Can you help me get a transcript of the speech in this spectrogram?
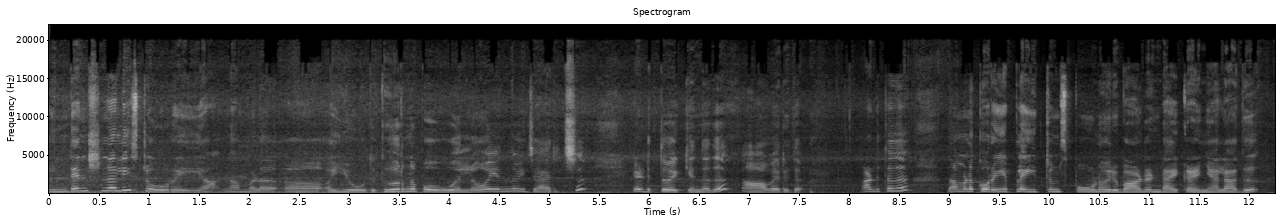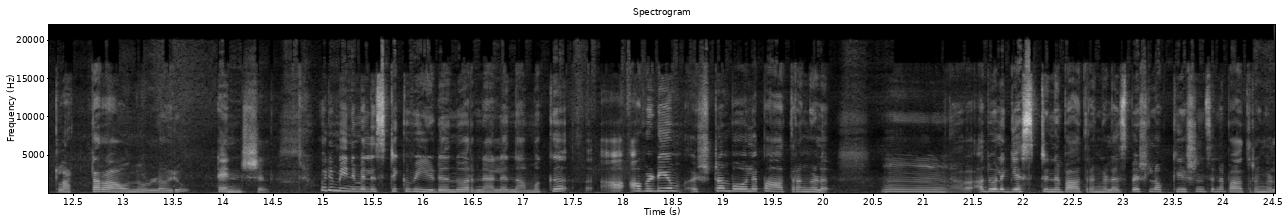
ഇന്റൻഷനലി സ്റ്റോർ ചെയ്യുക. നമ്മൾ അയ്യോ ഇത് തീർന്നു പോകുമല്ലോ എന്ന് വിചാരിച്ച് എടുത്തു വയ്ക്കുന്നത് ആവരുത്. അടുത്തത് നമ്മൾ കുറേ പ്ലേറ്റും സ്പൂണും ഒരുപാട് ഉണ്ടായി കഴിഞ്ഞാൽ അത് ക്ലട്ടർ ആവുന്നുള്ള ഒരു ടെൻഷൻ. ഒരു മിനിമലിസ്റ്റിക് വീട് എന്ന് പറഞ്ഞാൽ നമുക്ക് അവിടെയും ഇഷ്ടം പോലെ പാത്രങ്ങൾ അതുപോലെ ഗസ്റ്റിന് പാത്രങ്ങൾ സ്പെഷ്യൽ ഒക്കേഷൻസിന് പാത്രങ്ങൾ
